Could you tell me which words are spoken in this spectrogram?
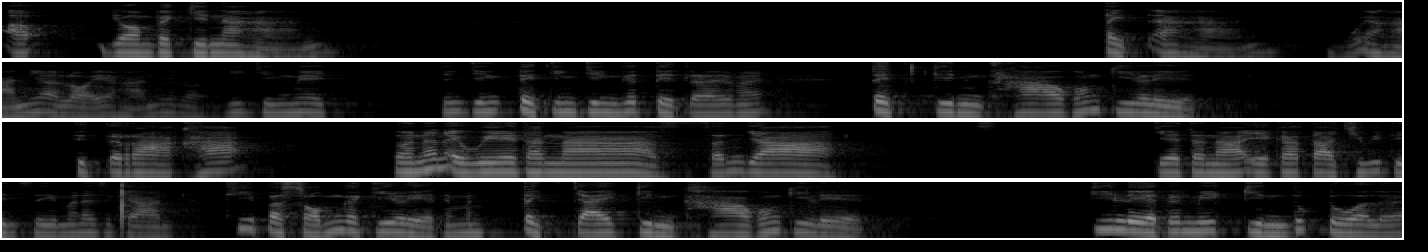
เอายอมไปกินอาหาร ติดอาหารอาหารนี่อร่อยอาหารนี่อร่อยจริงๆไม่จริง ๆ ติดจริง ๆ คือติดอะไรไหมติดกลิ่นคราวของกิเลสติดราคะ ตอนนั้นไอเวทนา สัญญา เจตนาเอกตาชีวิตินทรีย์มนสิการ ที่ผสมกับกิเลสมันติดใจกลิ่นคาวของกิเลสกิเลสมันมีกลิ่นทุกตัวเลย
